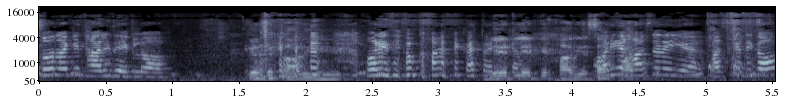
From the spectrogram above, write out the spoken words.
सोना की थाली देख लो आप। कैसे खा रही है? और इधर खाने का लेट लेट के खा रही है। और ये हंस रही है। हंस के दिखाओ।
